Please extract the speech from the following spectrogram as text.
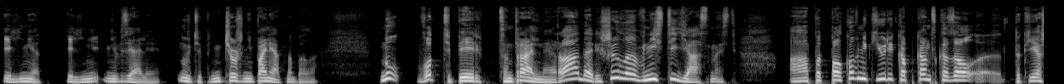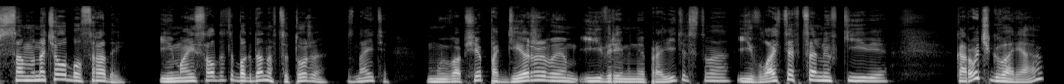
или нет, или не, не взяли. Ну, типа, ничего же непонятно было. Ну, вот теперь Центральная Рада решила внести ясность. А подполковник Юрий Капкан сказал, «Э, так я же с самого начала был с Радой. И мои солдаты-богдановцы тоже, знаете. Мы вообще поддерживаем и Временное правительство, и власть официальную в Киеве. Короче говоря,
